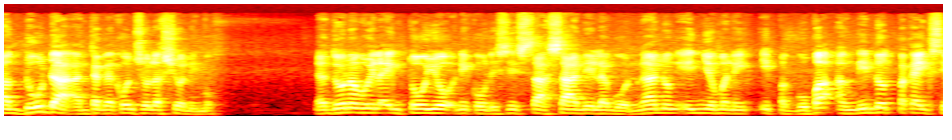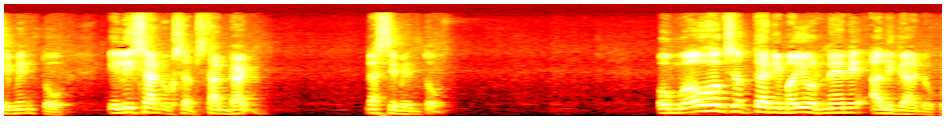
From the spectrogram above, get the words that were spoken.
magduda ang taga-konsolasyon nimo. Na doon na mo ilaing tuyo ni Kongresista Sani Lagon, nganong inyo man ipaguba ang nindot pa kay semento, ilisan og substandard na semento. Og mauhag sabta ni Mayor Nene Aligado.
